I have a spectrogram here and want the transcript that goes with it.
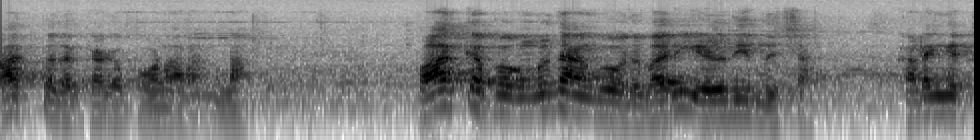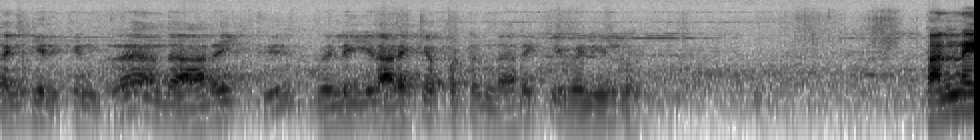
பார்ப்பதற்காக போனார் அண்ணா. பார்க்க போகும்போது அங்கே ஒரு வரி எழுதியிருந்துச்சான் கலைஞர் தங்கியிருக்கின்ற அந்த அறைக்கு வெளியில் அடைக்கப்பட்டிருந்த அறைக்கு வெளியில் ஒரு தன்னை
